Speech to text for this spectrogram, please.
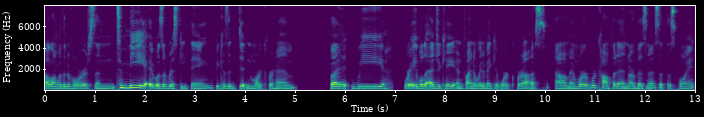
along with a divorce. And to me, it was a risky thing because it didn't work for him. But we were able to educate and find a way to make it work for us. Um, and we're, we're confident in our business at this point.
